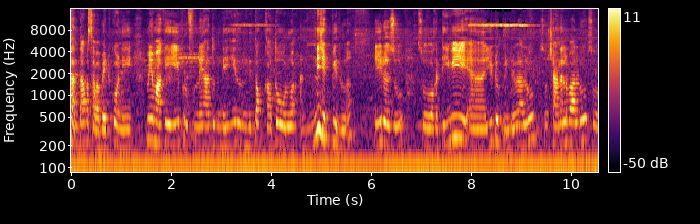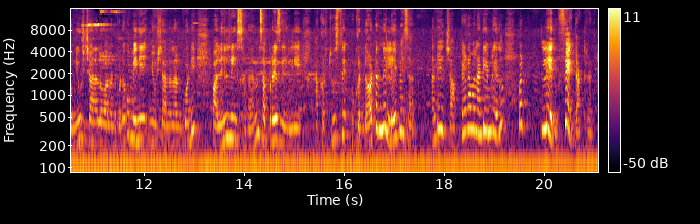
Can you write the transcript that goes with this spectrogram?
సంతాప సభ పెట్టుకొని మేము మాకు ఈ ప్రూఫ్ ఉన్నాయి అది ఉంది ఇది ఉంది తొక్క తోలు అన్నీ చెప్పిర్రు. ఈరోజు సో ఒక టీవీ యూట్యూబ్ ఇంటర్వ్యూ వాళ్ళు సో ఛానల్ వాళ్ళు సో న్యూస్ ఛానల్ వాళ్ళు అనుకోండి ఒక మినీ న్యూస్ ఛానల్ అనుకోండి వాళ్ళు వెళ్ళి సడన్ సర్ప్రైజ్గా వెళ్ళి అక్కడ చూస్తే ఒక డాక్టర్ని లేపేశారు. అంటే చంపేయడం వల్ల అంటే ఏం లేదు బట్ లేదు ఫేక్ డాక్టర్ అంట.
